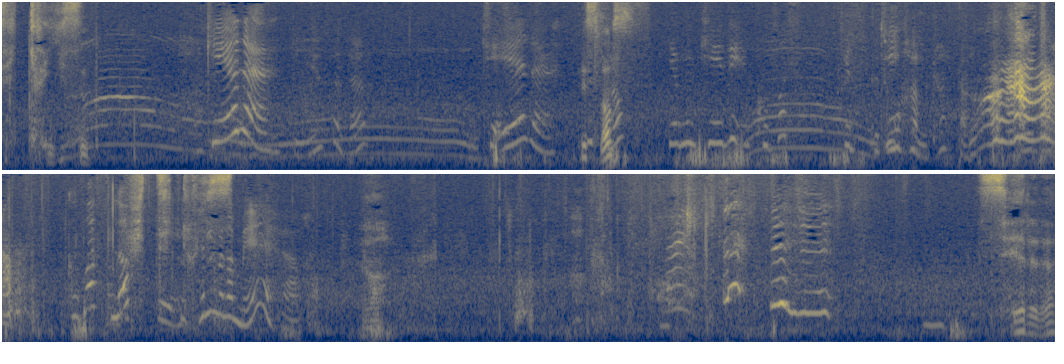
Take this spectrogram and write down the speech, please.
Die Krisen. Kehre. Kehre. Ist los? Ja, mit Kehre im Koffer. Det är två handkatter. Gud vad flottigt. Du till och med med här. Ja. Ser du det?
